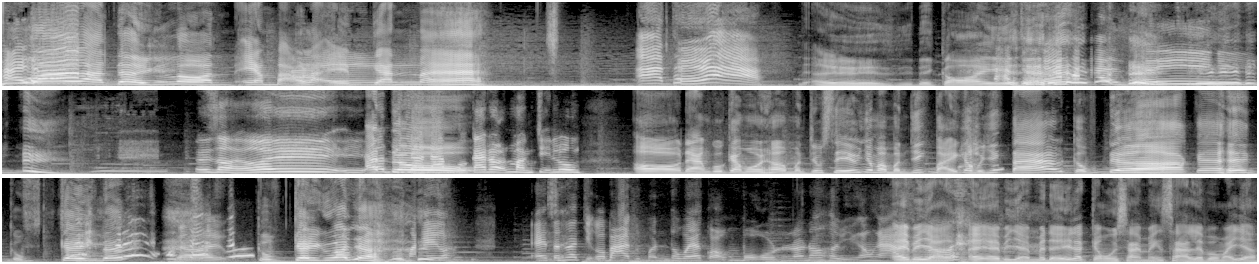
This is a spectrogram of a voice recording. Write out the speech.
Hay quá. là đỉnh luôn em bảo là em gánh mà À thế à? ừ để coi Thế à gì? Ôi giời ơi. Tình đồ. của ca đoạn bằng chị luôn. Ồ, đam của Camui hơn mình chút xíu nhưng mà mình giết 7 Camui giết 8 cũng được. Cũng kinh đấy. rồi Cũng kinh quá nha. may quá em tính ra chỉ có ba tụi mình thôi á còn bộ nó nó hơi bị ngáo ngáo Ê bây giờ rồi. ê, ê bây giờ em mới để ý là Camui xài mảng xài level mấy giờ?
